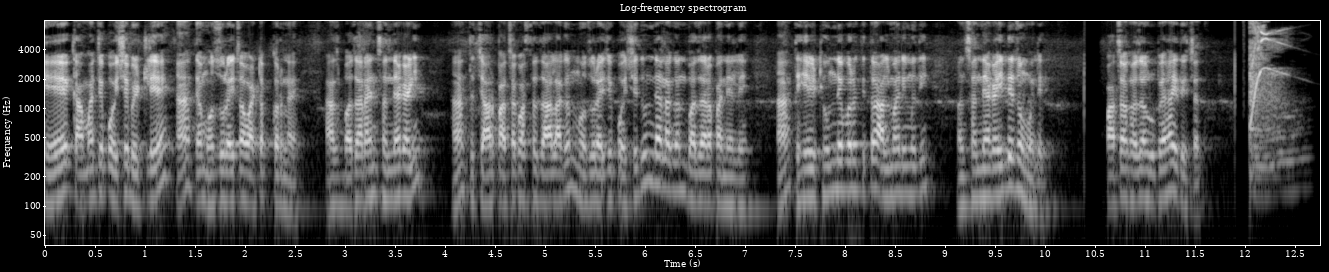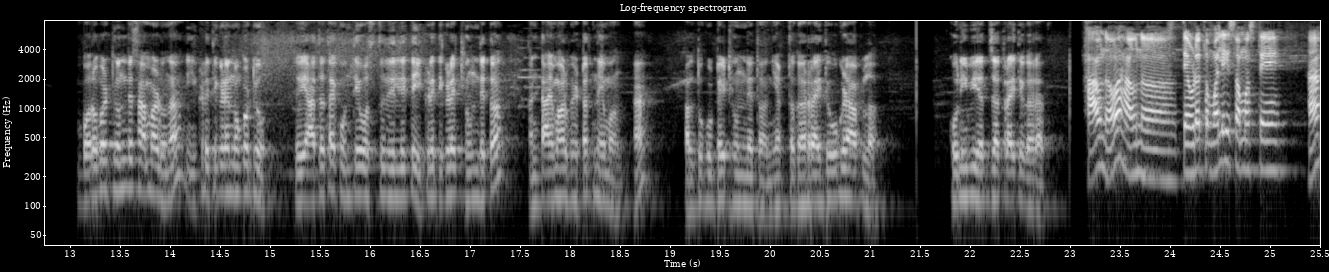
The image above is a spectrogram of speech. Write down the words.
हे कामाचे पैसे भेटले हा त्या मजुराईचा वाटप करणं आहे. आज बाजार आहे संध्याकाळी? हा तर चार पाच एक वाजता जावं लागेल मजुराचे पैसे देऊन द्या लागेल बाजारा पाण्याला. हा ते हे ठेवून दे बरं तिथं अलमारीमध्ये आणि संध्याकाळी देतो मला. पाच एक हजार रुपये आहे त्याच्यात. बरोबर ठेवून दे सांभाळू ना इकडे तिकडे नको ठेवू. तू आता आहे कोणती वस्तू दिली ते इकडे तिकडे ठेवून देतं आणि टायमावर भेटत नाही मग हा. फालतू कुठे ठेवून देतं? एक तर घर राहते उघडं आपलं. कोणी बी येत राहते घरात. हाव ना हो, हाव ना. तेवढं तर मलाही समजते हा.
